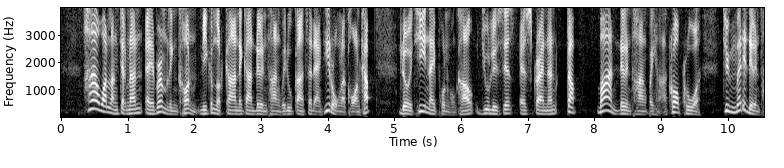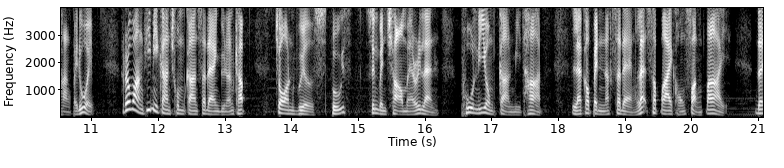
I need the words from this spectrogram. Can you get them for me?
5วันหลังจากนั้นเอบราแฮมลิงคอล์นมีกำหนดการในการเดินทางไปดูการแสดงที่โรงละครครับ โดยที่นายพลของเขายูลิสซีสเอสแกรนต์นั้นกลับบ้านเดินทางไปหาครอบครัว จึงไม่ได้เดินทางไปด้วย ระหว่างที่มีการชมการแสดงอยู่นั้นครับ จอห์นวิลค์สบูธซึ่งเป็นชาวแมริแลนด์ผู้นิยมการมีทาสและก็เป็นนักแสดงและ spy ของฝั่งใต้ ได้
